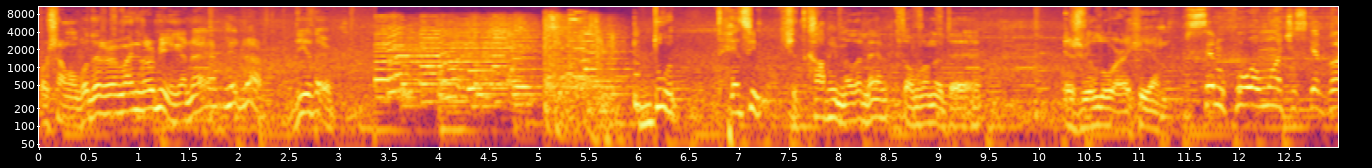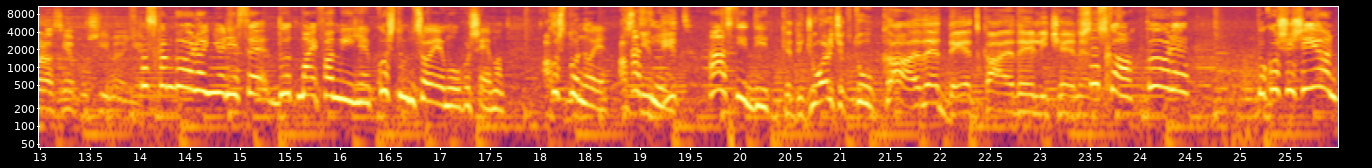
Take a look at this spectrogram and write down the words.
Por shumë, po dhe shme majnë dërmi, nga ne, një të lartë, dhjetë e Duhet të ecim që të kapim edhe ne këto vëndet e e zhvilluara që janë. Pse më thua mua që s'ke bërë asnjë pushim o njeri? Po s'kam bërë o njeri se duhet të maj familjen, kush të më çojë mua për pushime? Kush punojë? Asnjë ditë? Asnjë ditë. Ke dëgjuar që këtu ka edhe det, ka edhe liqene? Pse s'ka? Po ore. Po kush i shijon?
